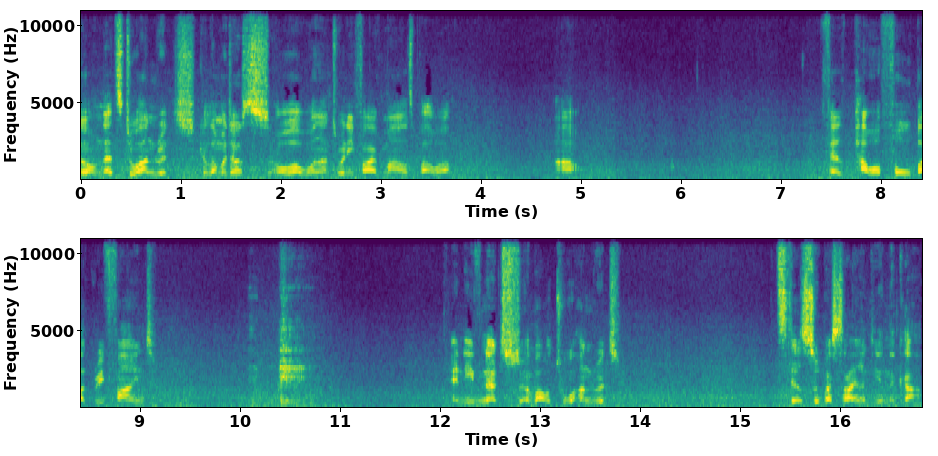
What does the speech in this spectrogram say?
So that's 200 kilometers or 125 miles per hour. Wow. Felt powerful but refined. and even at about 200, it's still super silent in the car,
